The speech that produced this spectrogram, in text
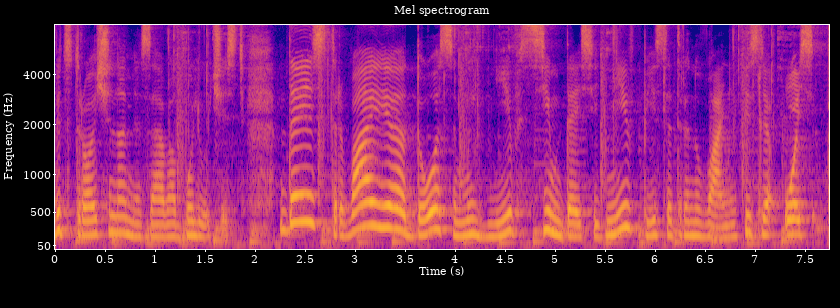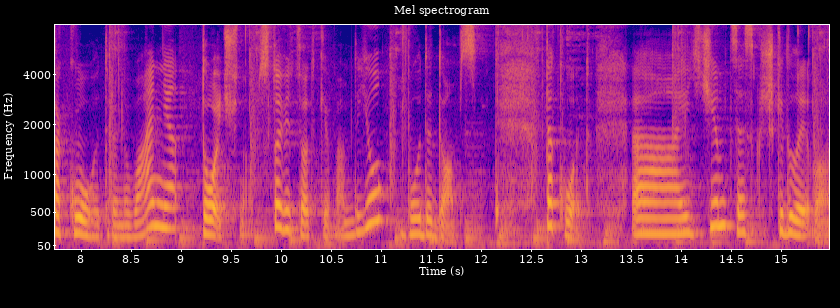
відстрочена м'язева болючість. Десь триває до 7 днів, 7-10 днів після тренування. Після ось такого тренування точно 100% вам даю, буде домс. Так от, чим це шкідливо?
